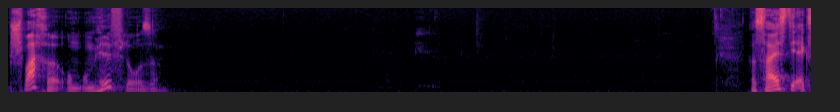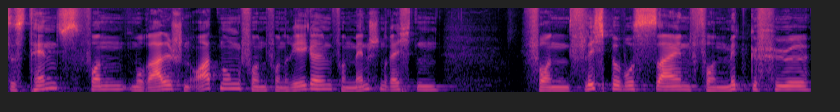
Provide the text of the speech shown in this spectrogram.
Schwache, um, um Hilflose? Das heißt, die Existenz von moralischen Ordnungen, von, von Regeln, von Menschenrechten von Pflichtbewusstsein, von Mitgefühl,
